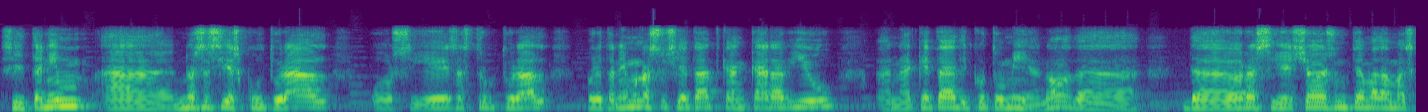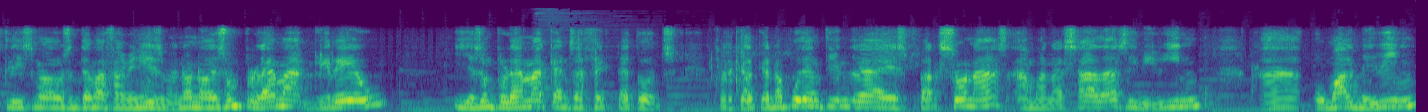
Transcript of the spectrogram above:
Sí, tenim, eh, no sé si és cultural o si és estructural, però tenim una societat que encara viu en aquesta dicotomia, no? de, de veure si això és un tema de masclisme o és un tema de feminisme. No, no, és un problema greu i és un problema que ens afecta a tots, perquè el que no podem tindre és persones amenaçades i vivint eh, o mal vivint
